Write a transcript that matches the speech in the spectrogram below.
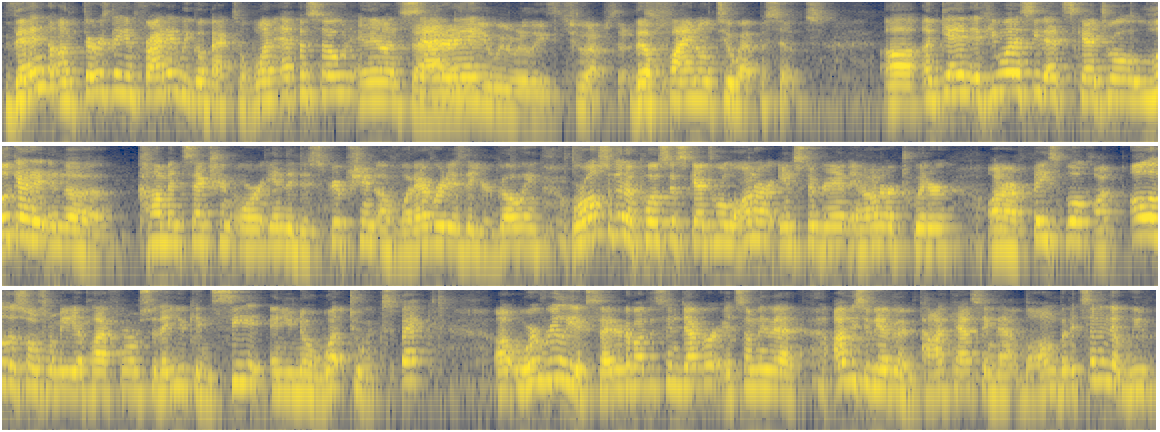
Then on Thursday and Friday we go back to one episode, and then on Saturday we release two episodes. the final two episodes. Uh, again, if you want to see that schedule, look at it in the comment section or in the description of whatever it is that you're going. We're also going to post a schedule on our Instagram and on our Twitter, on our Facebook, on all of the social media platforms so that you can see it and you know what to expect. Uh, we're really excited about this endeavor. It's something that obviously we haven't been podcasting that long, but it's something that we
